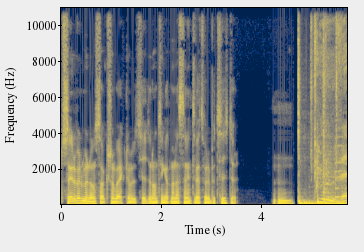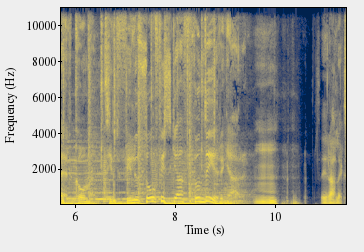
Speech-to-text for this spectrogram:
Så är det väl med de saker som verkligen betyder någonting, att man nästan inte vet vad det betyder. Välkommen till filosofiska funderingar. Mm. Säger Alex.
